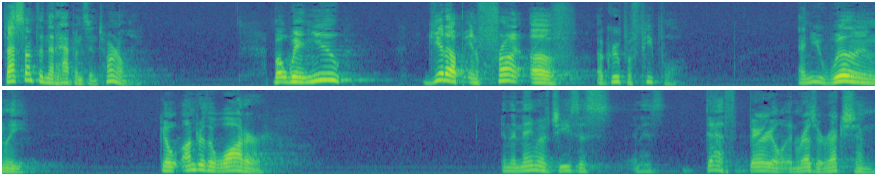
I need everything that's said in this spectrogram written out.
That's something that happens internally. But when you get up in front of a group of people and you willingly go under the water in the name of Jesus and his death, burial, and resurrection,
